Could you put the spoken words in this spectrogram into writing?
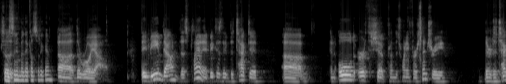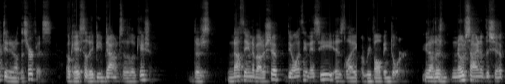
So What's the name of the episode again? uh, the Royale. They beam down to this planet because they've detected um an old Earth ship from the 21st century. They're detecting it on the surface. Okay, so they beam down to the location. There's nothing about a ship. The only thing they see is like a revolving door. You know, there's no sign of the ship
